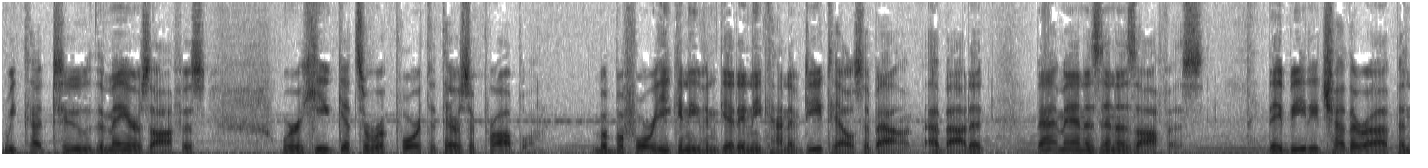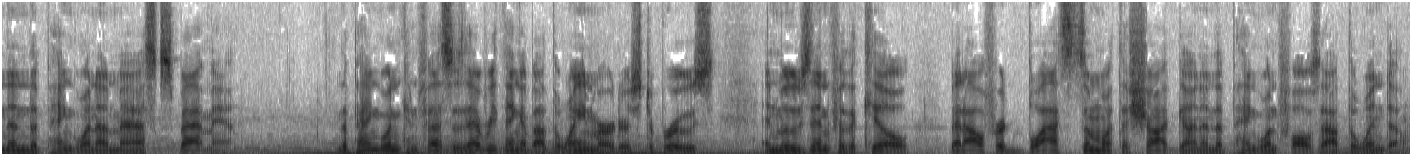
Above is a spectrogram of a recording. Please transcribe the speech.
We cut to the mayor's office where he gets a report that there's a problem. But before he can even get any kind of details about about it, Batman is in his office. They beat each other up and then the Penguin unmasks Batman. The Penguin confesses everything about the Wayne murders to Bruce and moves in for the kill, but Alfred blasts him with a shotgun and the Penguin falls out the window.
